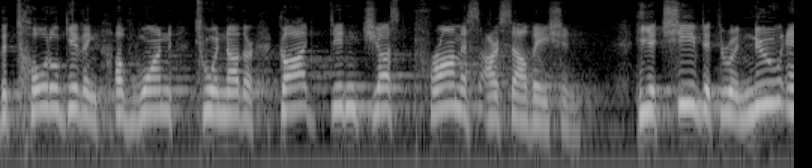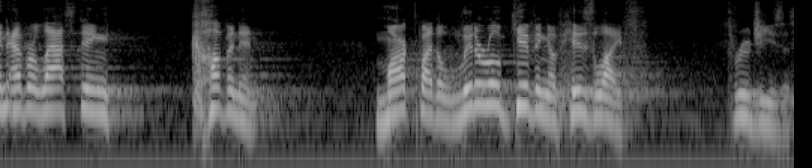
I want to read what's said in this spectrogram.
The total giving of one to another. God didn't just promise our salvation, He achieved it through a new and everlasting covenant, marked by the literal giving of His life through Jesus.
